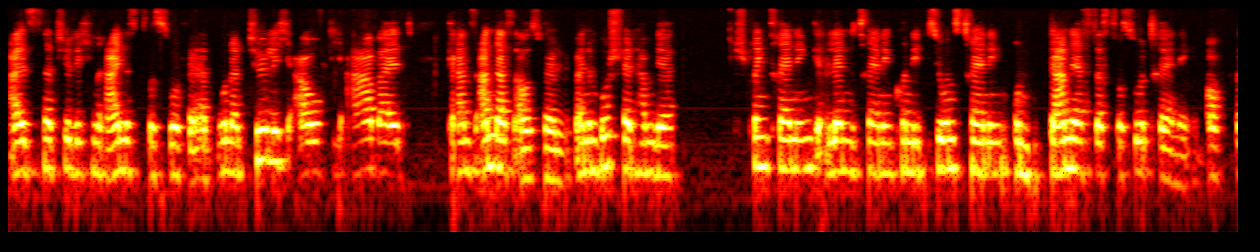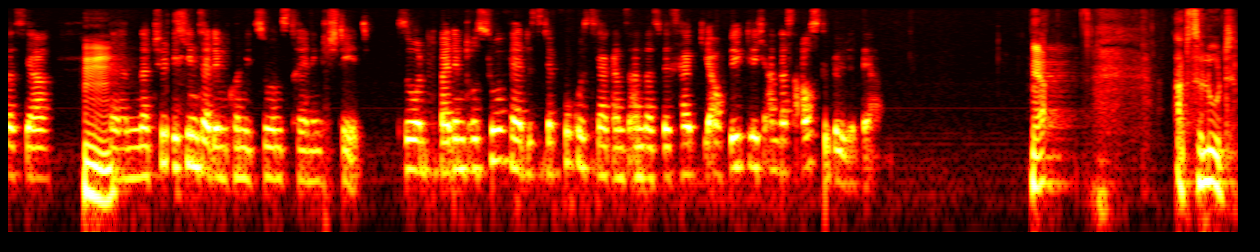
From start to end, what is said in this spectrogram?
als natürlich ein reines Dressurpferd, wo natürlich auch die Arbeit ganz anders ausfällt. Bei einem Buschpferd haben wir Springtraining, Geländetraining, Konditionstraining und dann erst das Dressurtraining, oft was ja hm. ähm, natürlich hinter dem Konditionstraining steht. So, und bei dem Dressurpferd ist der Fokus ja ganz anders, weshalb die auch wirklich anders ausgebildet werden. Ja, absolut.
